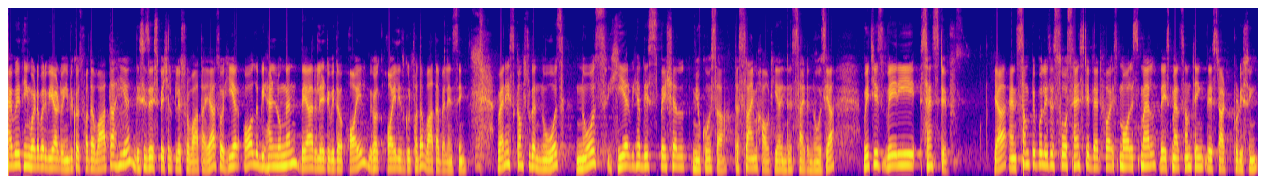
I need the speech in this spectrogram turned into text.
everything whatever we are doing because for the vata here this is a special place for vata yeah? So here all the behind lungan they are related with the oil because oil is good for the vata balancing. When it comes to the nose nose here we have this special mucosa the slime out here in the side of nose yeah? Which is very sensitive yeah and some people is so sensitive that for a small smell they smell something they start producing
